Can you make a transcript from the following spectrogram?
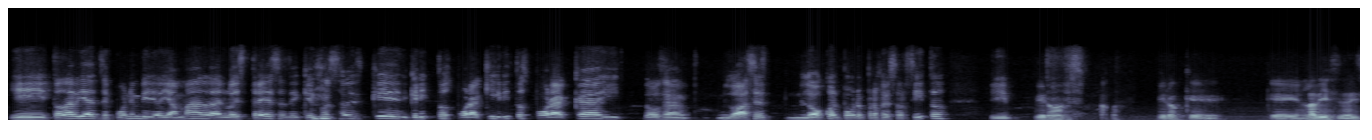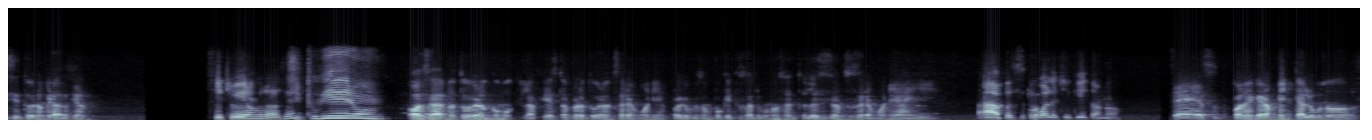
y todavía se pone en videollamada, lo estresas de que no sabes qué, gritos por aquí, gritos por acá, y, o sea, lo haces loco al pobre profesorcito. Y, ¿Vieron, pues, ¿vieron que, que en la 16 sí tuvieron graduación? ¿Sí tuvieron graduación? Sí tuvieron. O sea, no tuvieron como que la fiesta, pero tuvieron ceremonia, porque pues son poquitos alumnos, entonces les hicieron su ceremonia ahí. Ah, pues es que igual es chiquito, ¿no? Sí, se supone que eran 20 alumnos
